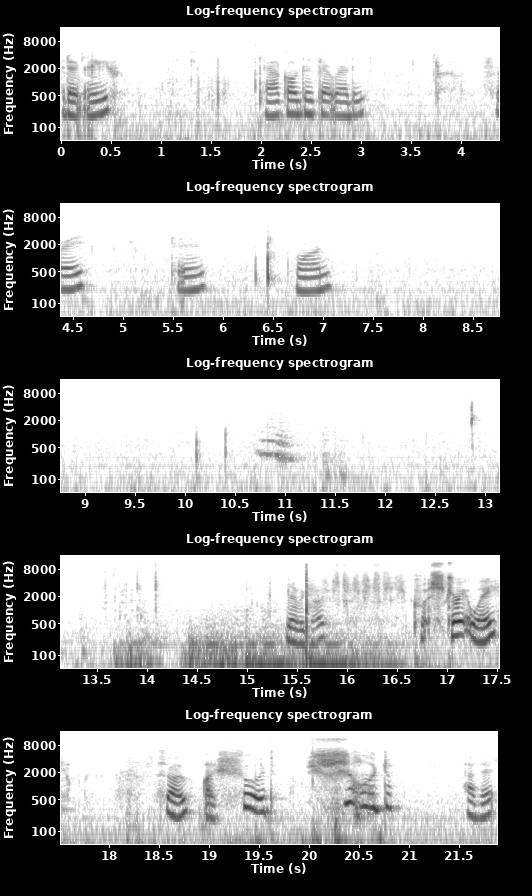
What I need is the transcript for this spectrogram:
I don't leave. Okay, I gotta get ready. Three, two, one. There we go. Quit straight away. So I should, should have it.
